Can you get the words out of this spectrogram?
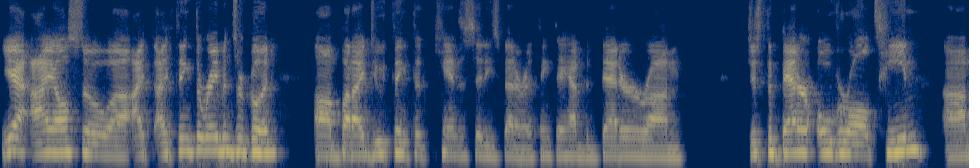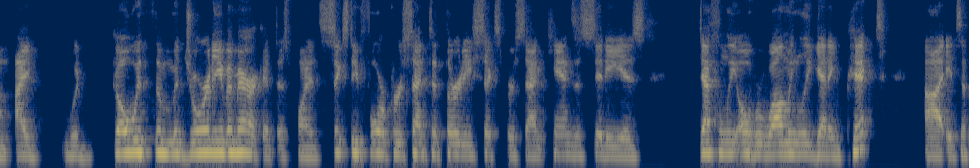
Yeah, I also uh, I I think the Ravens are good. Uh, but I do think that Kansas City's better. I think they have the better, um, just the better overall team. Um, I would go with the majority of America at this point. It's 64% to 36%. Kansas City is definitely overwhelmingly getting picked. Uh, it's a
